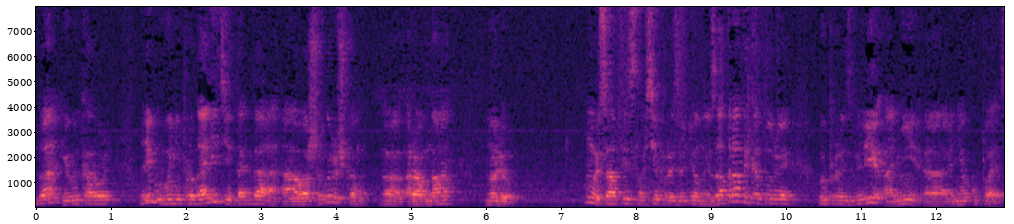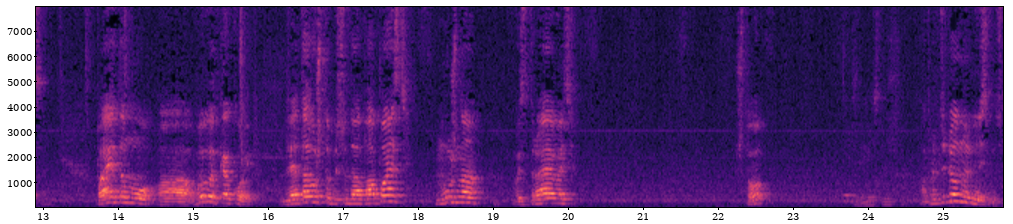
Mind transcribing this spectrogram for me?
да, и вы король, либо вы не продадите, и тогда а, ваша выручка а, равна нулю. Ну и, соответственно, все произведенные затраты, которые вы произвели, они не окупаются. Поэтому вывод какой? Для того, чтобы сюда попасть, нужно выстраивать что? Определенную лестницу.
